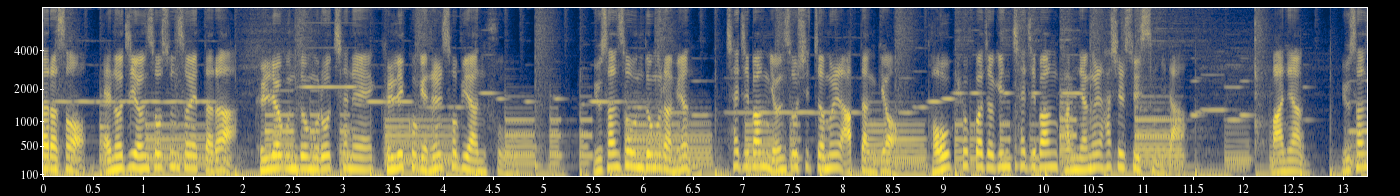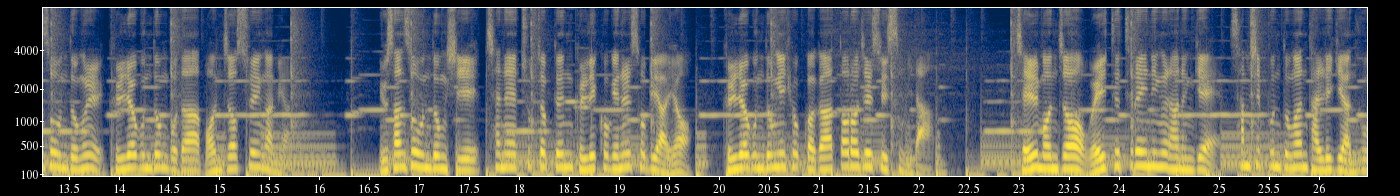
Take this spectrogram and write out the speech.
따라서 에너지 연소 순서에 따라 근력 운동으로 체내 글리코겐을 소비한 후 유산소 운동을 하면 체지방 연소 시점을 앞당겨 더욱 효과적인 체지방 감량을 하실 수 있습니다. 만약 유산소 운동을 근력 운동보다 먼저 수행하면 유산소 운동 시 체내 축적된 글리코겐을 소비하여 근력 운동의 효과가 떨어질 수 있습니다. 제일 먼저 웨이트 트레이닝을 하는 게 30분 동안 달리기 한 후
